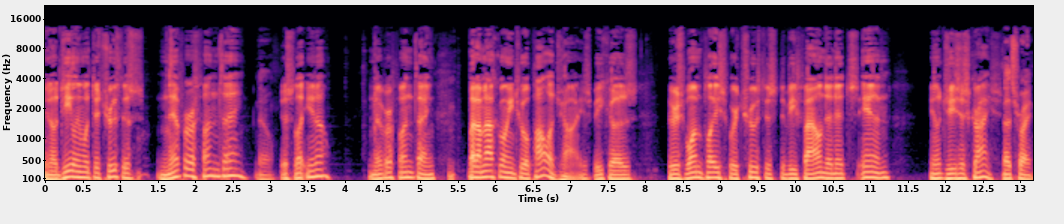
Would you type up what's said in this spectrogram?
You know, dealing with the truth is never a fun thing. No. Just let you know. Never a fun thing. But I'm not going to apologize because there's one place where truth is to be found, and it's in, you know, Jesus Christ. That's right.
